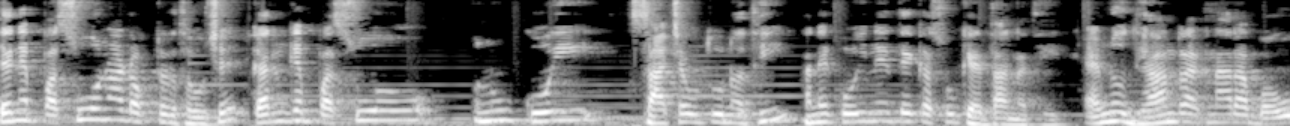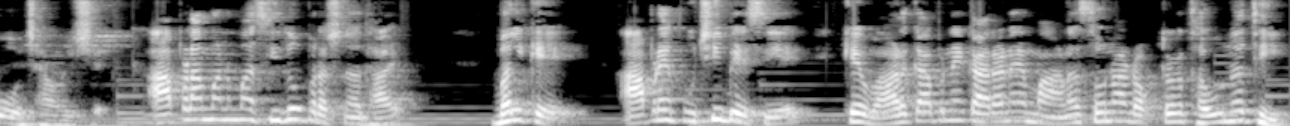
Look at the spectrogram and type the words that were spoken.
તેને પશુઓના ડોક્ટર થવું છે કારણ કે પશુઓનું કોઈ સાચવતું નથી અને કોઈને તે કશું કહેતા નથી. એમનું ધ્યાન રાખનારા બહુ ઓછા હોય છે. આપણા મનમાં સીધો પ્રશ્ન થાય, બલકે, આપણે પૂછી બેસીએ કે વાળકાપને કારણે માણસોના ડોક્ટર થવું નથી,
